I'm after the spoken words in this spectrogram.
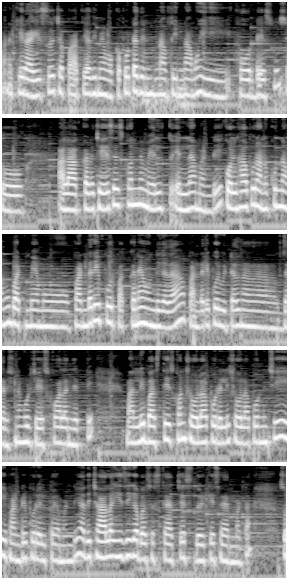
మనకి రైస్ చపాతి అది మేము ఒక్క పూట తిన్నా తిన్నాము ఈ ఫోర్ డేస్. సో అలా అక్కడ చేసేసుకొని మేము వెళ్తూ వెళ్ళామండి. కొల్హాపూర్ అనుకున్నాము బట్ మేము పండరీపూర్ పక్కనే ఉంది కదా. పండరీపూర్ విఠల దర్శనం కూడా చేసుకోవాలని చెప్పి మళ్ళీ బస్ తీసుకొని షోలాపూర్ వెళ్ళి షోలాపూర్ నుంచి పండరీపూర్ వెళ్ళిపోయామండి. అది చాలా ఈజీగా బస్సెస్ క్యాచ్ చేసి దొరికేసాయి అనమాట సో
